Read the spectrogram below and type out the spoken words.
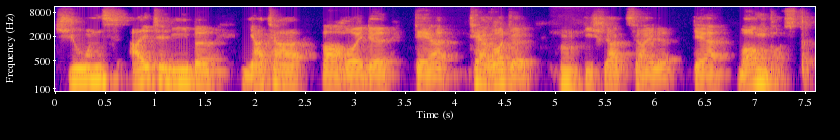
Tunes alte Liebe. Jatta war heute der Terrotte. Hm. Die Schlagzeile der Morgenpost.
